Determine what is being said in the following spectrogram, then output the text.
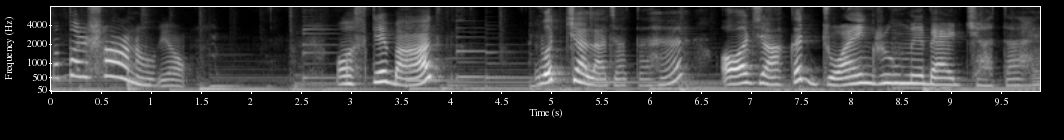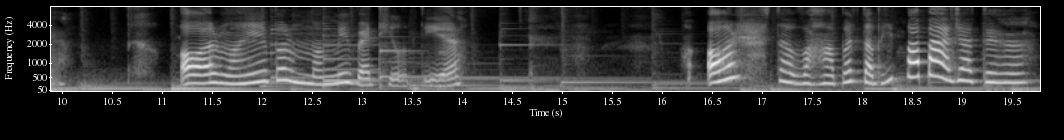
मैं परेशान हो गया उसके बाद वो चला जाता है और जाकर ड्राइंग रूम में बैठ जाता है। और वहीं पर मम्मी बैठी होती है। और तब वहाँ पर तभी पापा आ जाते हैं।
